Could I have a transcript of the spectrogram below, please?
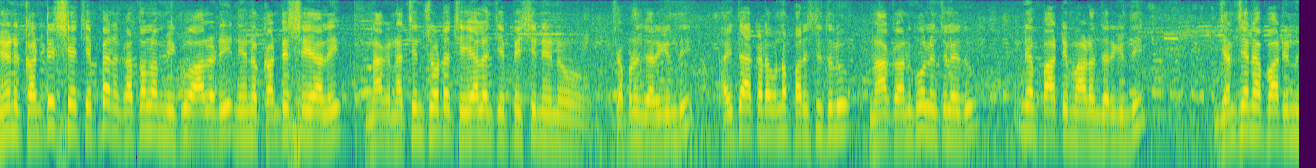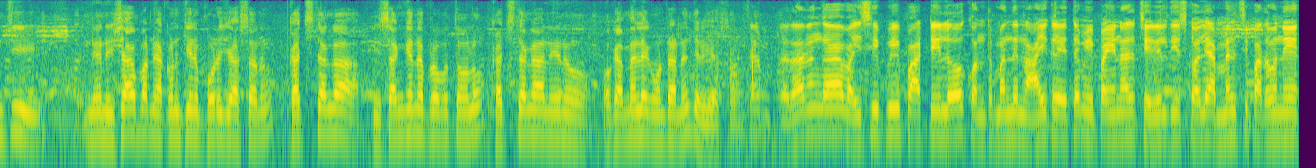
నేను కంటెస్ట్ చెప్పాను గతంలో మీకు ఆల్రెడీ నేను కంటెస్ట్ చేయాలి. నాకు నచ్చిన చోట చేయాలని చెప్పేసి నేను చెప్పడం జరిగింది. అయితే అక్కడ ఉన్న పరిస్థితులు నాకు అనుకూలించలేదు. నేను పార్టీ మారడం జరిగింది. జనసేన పార్టీ నుంచి నేను విశాఖపట్నం ఎక్కడి నుంచి నేను పోటీ చేస్తాను. ఖచ్చితంగా ఈ సంకీర్ణ ప్రభుత్వంలో ఖచ్చితంగా నేను ఒక ఎమ్మెల్యేగా ఉంటానని తెలియజేస్తాను. ప్రధానంగా వైసీపీ పార్టీలో కొంతమంది నాయకులు అయితే మీ పైన చర్యలు తీసుకోవాలి. ఎమ్మెల్సీ పదవిని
